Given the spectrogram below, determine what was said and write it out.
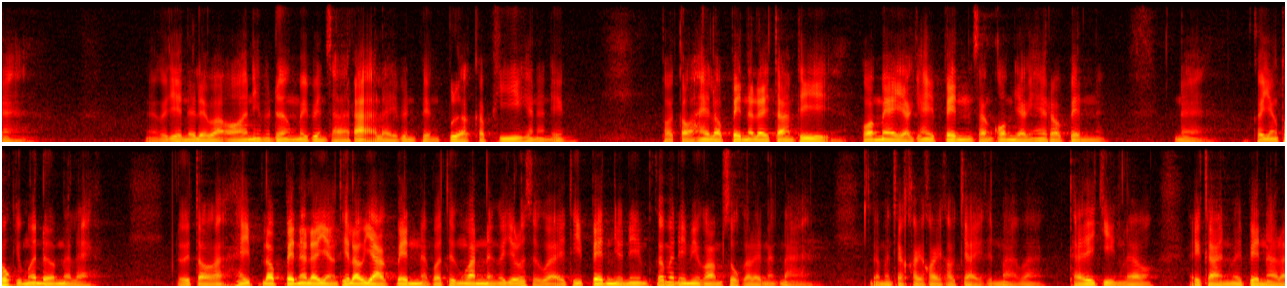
นะนะก็จะเห็นได้เลยว่า อ๋อ นี่เป็นเรื่องไม่เป็นสาระอะไร เป็นเพียงเปลือกกับพีแค่นั้นเอง พอต่อให้เราเป็นอะไรตามที่พ่อแม่อยากให้เป็นสังคมอยากให้เราเป็นนะก็ยังทุกข์อยู่เหมือนเดิมนั่นแหละ หรือต่อให้เราเป็นอะไรอย่างที่เราอยากเป็นพอถึงวันหนึ่งก็จะรู้สึกว่าไอ้ที่เป็นอยู่นี่ก็ไม่ได้มีความสุขอะไรนักหนา แล้วมันจะค่อยๆเข้าใจขึ้นมาว่า แท้จริงแล้วไอ้การไม่เป็นอะไร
